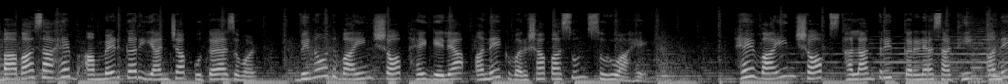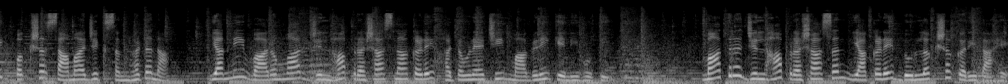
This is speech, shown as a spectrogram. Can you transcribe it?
बाबासाहेब आंबेडकर यांच्या पुतळ्याजवळ विनोद वाईन शॉप हे गेल्या अनेक वर्षापासून सुरू आहे. हे वाईन शॉप स्थलांतरित करण्यासाठी अनेक पक्ष सामाजिक संघटना यांनी वारंवार जिल्हा प्रशासनाकडे हटवण्याची मागणी केली होती. मात्र जिल्हा प्रशासन याकडे दुर्लक्ष करीत आहे.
